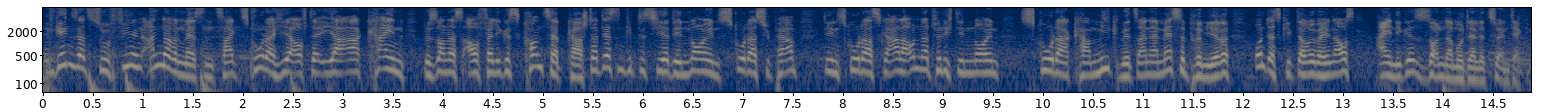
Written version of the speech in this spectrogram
Im Gegensatz zu vielen anderen Messen zeigt Skoda hier auf der IAA kein besonders auffälliges Concept-Car. Stattdessen gibt es hier den neuen Skoda Superb, den Skoda Scala und natürlich den neuen Skoda Kamiq mit seiner Messepremiere. Und es gibt darüber hinaus einige Sondermodelle zu entdecken.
